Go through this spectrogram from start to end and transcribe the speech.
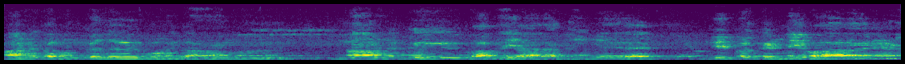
ਆਨੰਦ ਮੰਗਲ ਗੁਣ ਗਾਮ। ਨਾਨਕ ਪ੍ਰਭ ਆਰਾਧਿਐ। ਵਿਪਕ ਨਿਵਾਰਣ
